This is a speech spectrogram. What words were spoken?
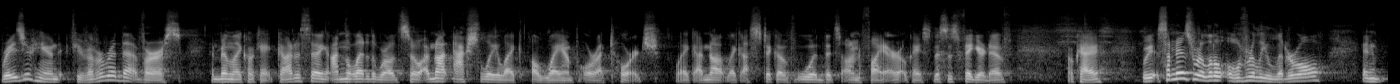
Raise your hand if you've ever read that verse and been like, okay, God is saying, I'm the light of the world, so I'm not actually like a lamp or a torch. Like, I'm not like a stick of wood that's on fire. Okay, so this is figurative. Okay? We, sometimes we're a little overly literal, and,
